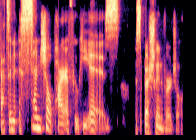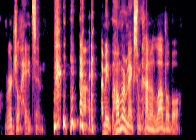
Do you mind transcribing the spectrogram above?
that's an essential part of who he is especially in virgil virgil hates him um, i mean homer makes him kind of lovable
